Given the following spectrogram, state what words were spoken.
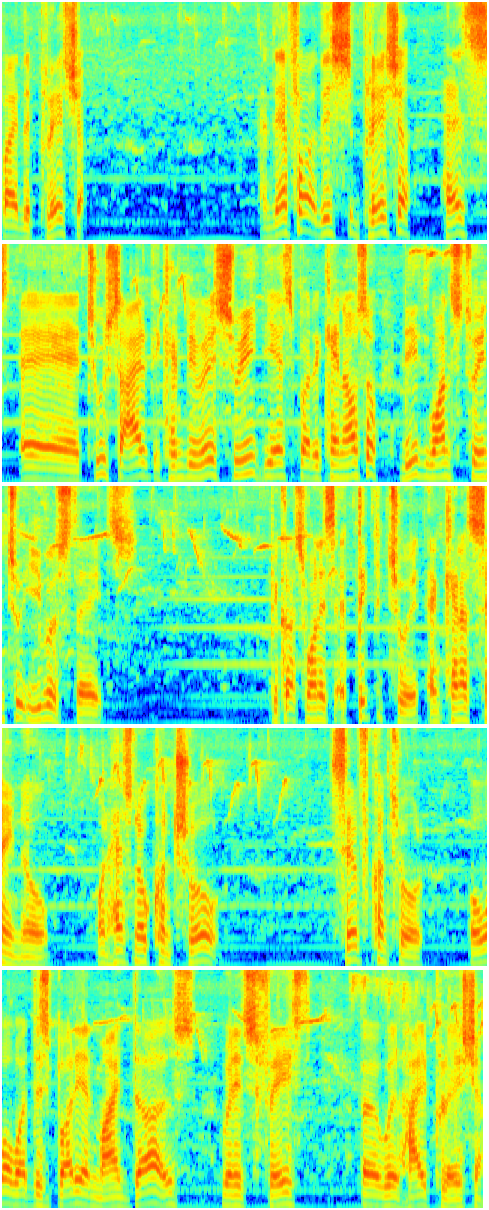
by the pleasure. And therefore, this pleasure has uh, two sides. It can be very sweet, yes, but it can also lead one to into evil states. Because one is addicted to it and cannot say no. One has no control, self control over what this body and mind does when it's faced uh, with high pleasure,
